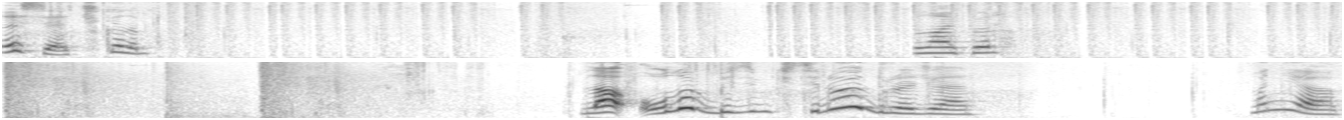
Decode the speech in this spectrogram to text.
Neyse çıkalım. Sniper. La oğlum bizimkisini öldüreceksin. Manyak.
